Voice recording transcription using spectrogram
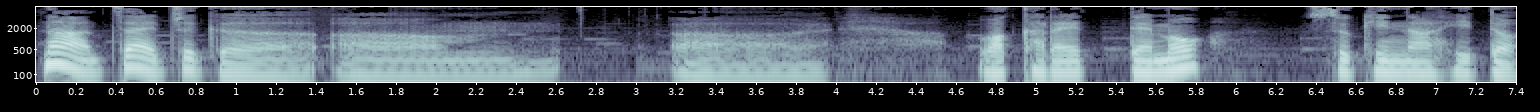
那在这个呃呃瓦卡雷 demo sukina hito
